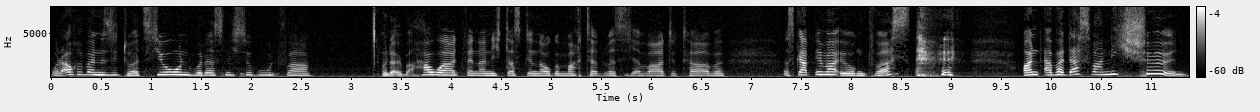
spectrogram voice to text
oder auch über eine Situation, wo das nicht so gut war. Oder über Howard, wenn er nicht das genau gemacht hat, was ich erwartet habe. Es gab immer irgendwas. Und, aber das war nicht schön.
